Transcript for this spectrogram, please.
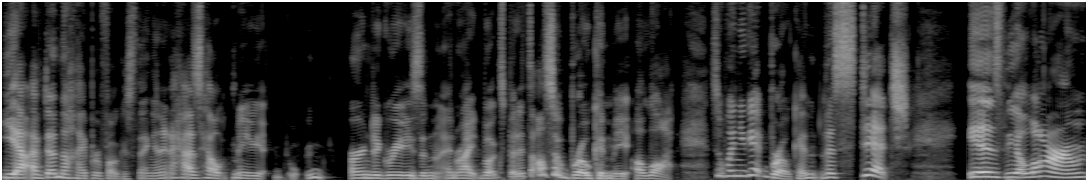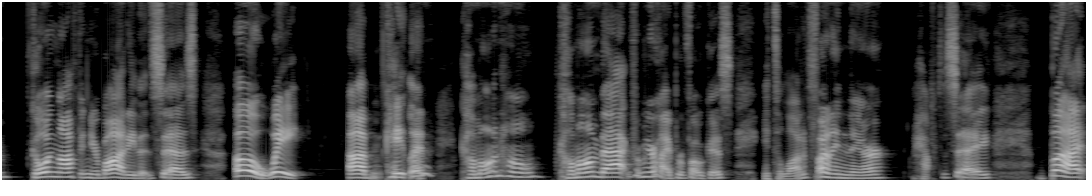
Yeah, I've done the hyper focus thing, and it has helped me earn degrees and, and write books, but it's also broken me a lot. So when you get broken, the stitch is the alarm going off in your body that says, oh, wait, um, Caitlin, come on home, come on back from your hyperfocus. It's a lot of fun in there, I have to say, but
